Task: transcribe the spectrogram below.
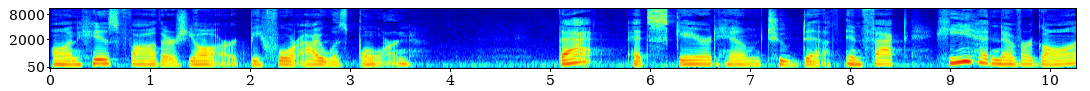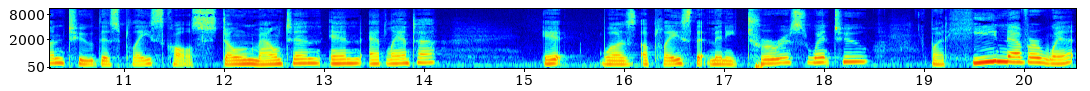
on his father's yard before I was born. That had scared him to death. In fact, he had never gone to this place called Stone Mountain in Atlanta. It was a place that many tourists went to, but he never went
